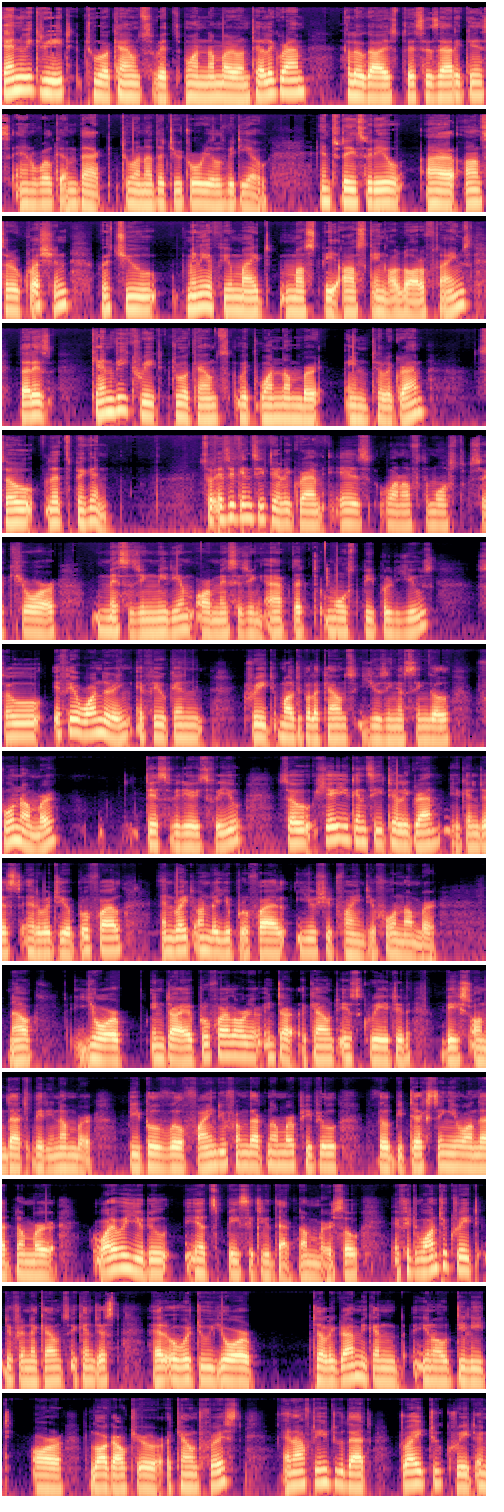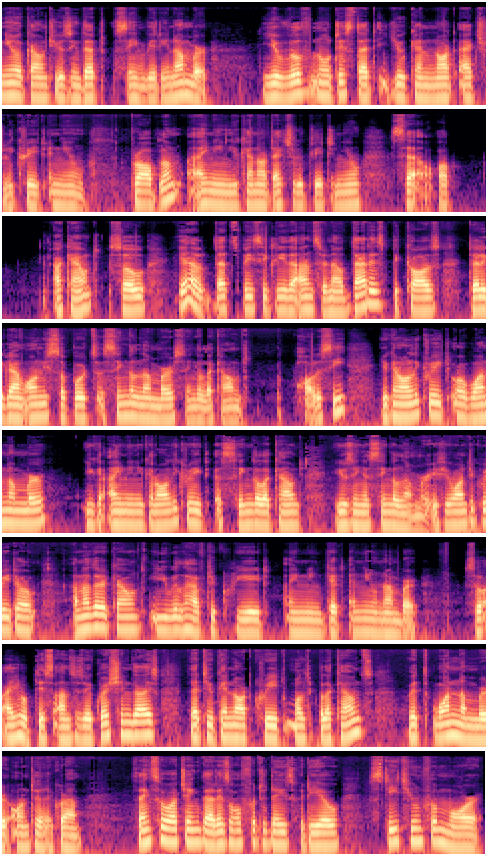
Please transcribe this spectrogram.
Can we create two accounts with one number on Telegram? Hello guys, this is Atticus and welcome back to another tutorial video. In today's video, I'll answer a question which you many of you might must be asking a lot of times. That is, can we create two accounts with one number in Telegram? So let's begin. So as you can see, Telegram is one of the most secure messaging medium or messaging app that most people use so if you're wondering if you can create multiple accounts using a single phone number, this video is for you. So here you can see Telegram. You can just head over to your profile and right under your profile, you should find your phone number. Now your entire profile or your entire account is created based on that very number. People will find you from that number. People will be texting you on that number whatever you do it's basically that number. So if you want to create different accounts you can just head over to your telegram. You can you know delete or log out your account first. And after you do that try to create a new account using that same very number. You will notice that you cannot actually create a new problem. I mean you cannot actually create a new cell account. So yeah that's basically the answer. Now that is because telegram only supports a single number single account policy. You can only create or one number. You can i mean you can only create a single account using a single number. If you want to create a another account you will have to create i mean get a new number. So i hope this answers your question guys that you cannot create multiple accounts with one number on telegram. Thanks for watching. That is all for today's video. Stay tuned for more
